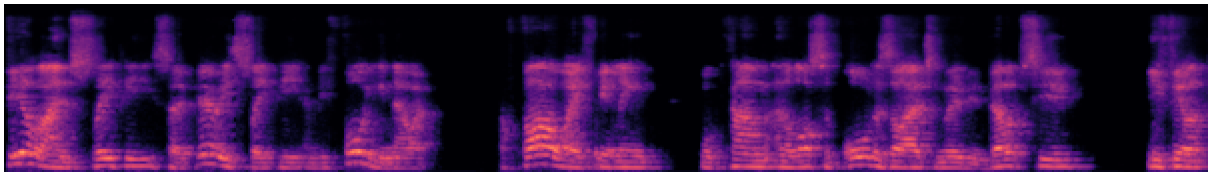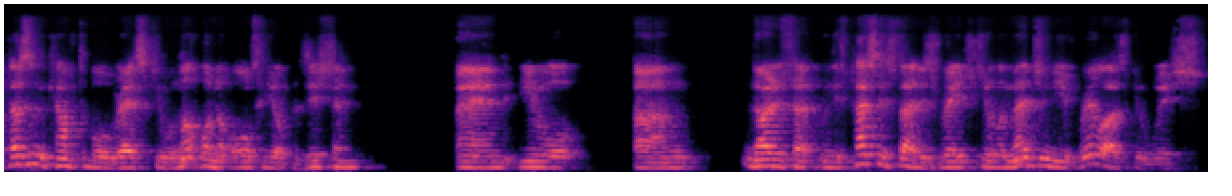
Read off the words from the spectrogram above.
Feel I am sleepy, so very sleepy, and before you know it, a faraway feeling will come and a loss of all desire to move envelops you. You feel a pleasant, comfortable rest. You will not want to alter your position. And you will um, notice that when this passive state is reached, you'll imagine you've realized your wish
